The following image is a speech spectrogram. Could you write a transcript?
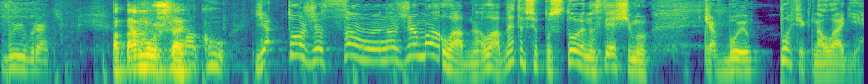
выбрать? Потому что... Я могу. Я тоже самое нажимал. Ладно, ладно, это все пустое. Настоящему ковбою пофиг на лаги.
